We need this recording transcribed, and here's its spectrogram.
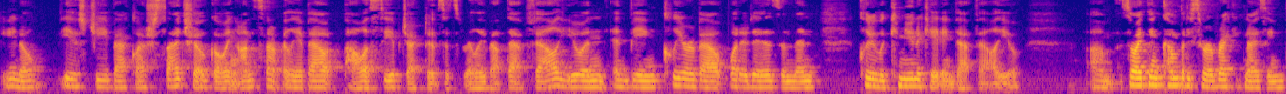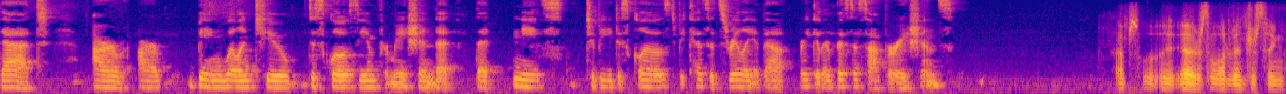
you know, ESG backlash sideshow going on. It's not really about policy objectives. It's really about that value and, and being clear about what it is and then clearly communicating that value. Um, so I think companies who are recognizing that are are being willing to disclose the information that that needs to be disclosed because it's really about regular business operations. Absolutely. Yeah, there's a lot of interesting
